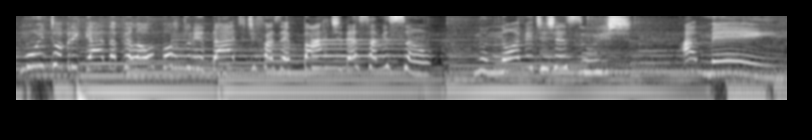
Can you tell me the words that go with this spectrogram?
Muito obrigada pela oportunidade de fazer parte dessa missão. No nome de Jesus. Amém.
